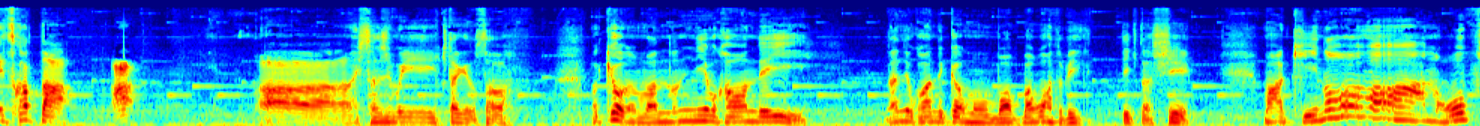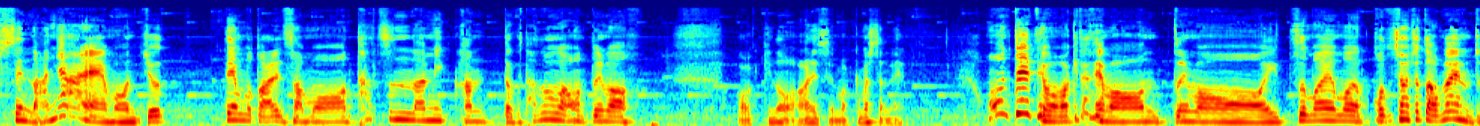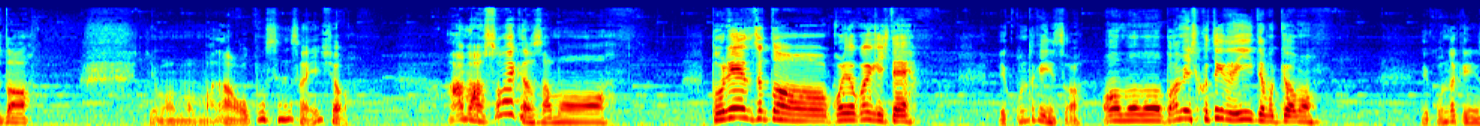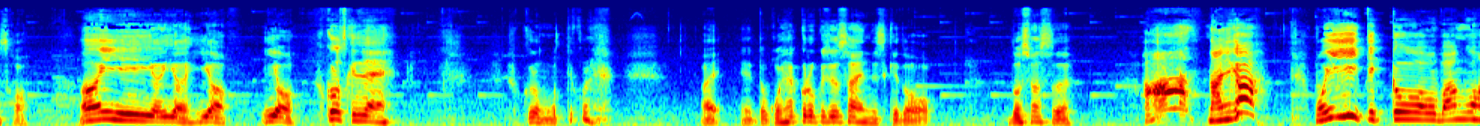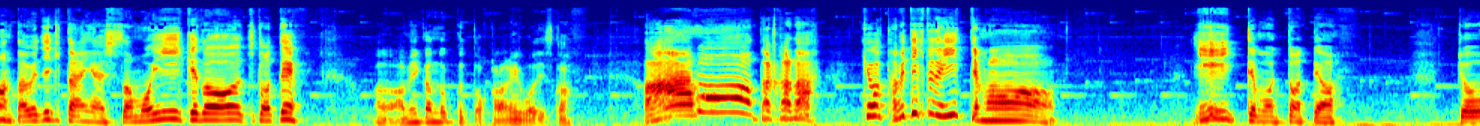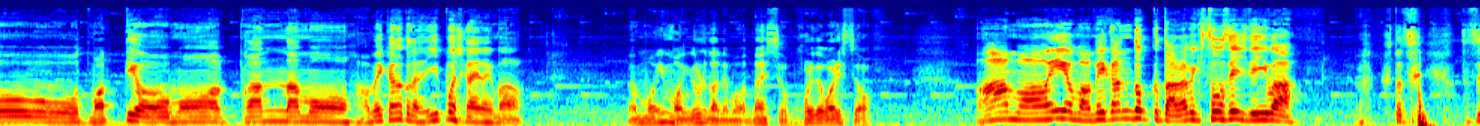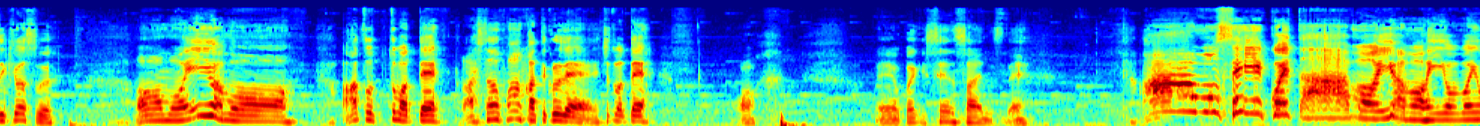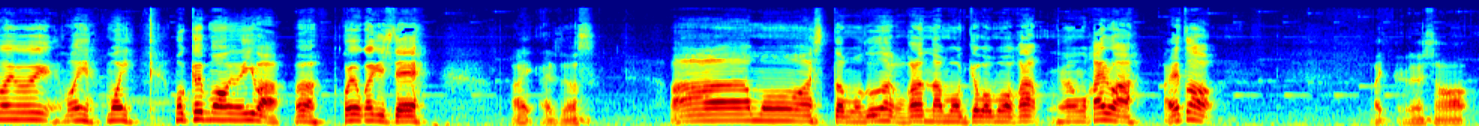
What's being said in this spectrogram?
見つかった。ああ久しぶりに来たけどさ、ま、今日ま何にも変わんでいい。何にも変わんで今日もう晩ご飯食べてきたし。まあ昨日もあのオープン戦何やねんもう10点も取られてさもう立浪監督頼むわ本当にもう。あ昨日あれですね負けましたね。本当やっても負けたでもう本当にもういつ前も今年もちょっと危ないのちょっと。いやまあまあまだオープン戦ですからいいでしょあまあそうやけどさもうとりあえずちょっとこれでお会計して。えこんだけいいんすか？あもうもう晩飯食ってきていいってもう今日も。うえこんだけいいんすか？あいいいいよいいよいいよ。いいよ。袋つけてね。袋持ってこれ。はい。えっ、と563円ですけど。どうします？ああ何が？もういいって今日はもう晩ご飯食べてきたんやしさ、もういいけど、ちょっと待って。あの、アメリカンドッグと唐揚げ棒ですか？ああ、もうだから、今日食べてきたでいいってもう。いいってもう、ちょっと待ってよ。ちょっと待ってよ。もう、あかんな、もう。アメリカンドッグなんで1本しかないの、今。もう今夜なんでもないっすよ。これで終わりっすよ。ああ、もういいよ。もうアメリカンドッグと粗挽きソーセージでいいわ。二つ、二ついきます？ああ、もういいわ、もう。あと、ちょっと待って。明日のパン買ってくるで。ちょっと待って。あ、えー、お会計1003円ですね。ああ、もう1000円超えたもういいわ、もういいよ、もういい、もういい、もういい、もういい、もういい。もう今日もういいわ。うん、これお会計して。はい、ありがとうございます。あー、もう明日もどうなるかわからんな。もう今日はもうわからん。うんもう帰るわ。ありがとう。はい、ありがとうございました。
